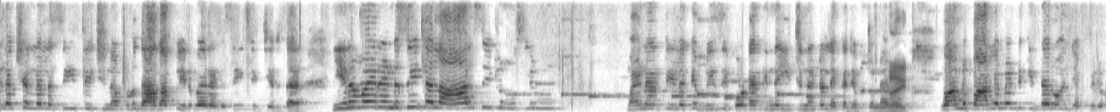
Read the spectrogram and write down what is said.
ఎలక్షన్లలో సీట్లు ఇచ్చినప్పుడు దాదాపు ఇరవై రెండు సీట్లు ఇచ్చారు సార్ ఇరవై రెండు సీట్లలో ఆరు సీట్లు ముస్లిం మైనారిటీలకే బీసీ కోటా కింద ఇచ్చినట్టు లెక్క చెప్తున్నారు. వాళ్ళు పార్లమెంట్కి ఇద్దరు అని చెప్పారు.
